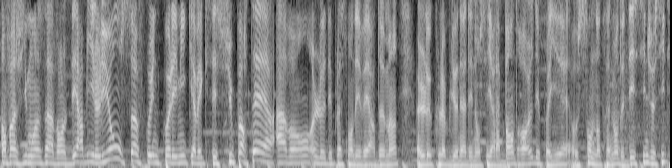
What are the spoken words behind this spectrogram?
Enfin, J-1 avant le derby. Lyon s'offre une polémique avec ses supporters avant le déplacement des Verts demain. Le club lyonnais a dénoncé hier la banderole déployée au centre d'entraînement de Dessine. Je cite,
